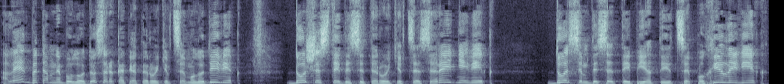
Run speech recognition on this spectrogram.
Але як би там не було, до 45 років це молодий вік, до 60 років це середній вік, до 75 це похилий вік,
